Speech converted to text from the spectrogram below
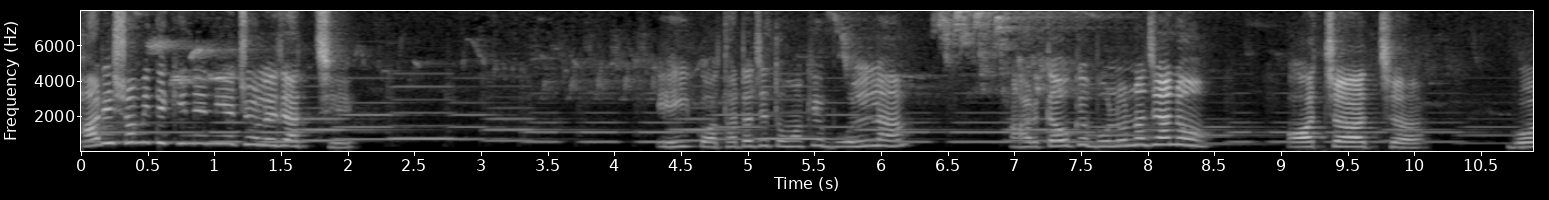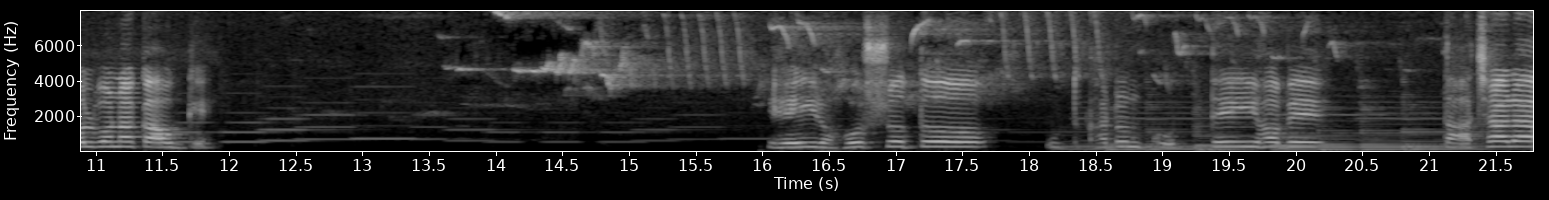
হাড়ি সমিতি কিনে নিয়ে চলে যাচ্ছে। এই কথাটা যে তোমাকে বললাম, আর কাউকে বলো না জানো আচ্ছা আচ্ছা বলব না কাউকে। এই রহস্য তো উদ্ঘাটন করতেই হবে। তাছাড়া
